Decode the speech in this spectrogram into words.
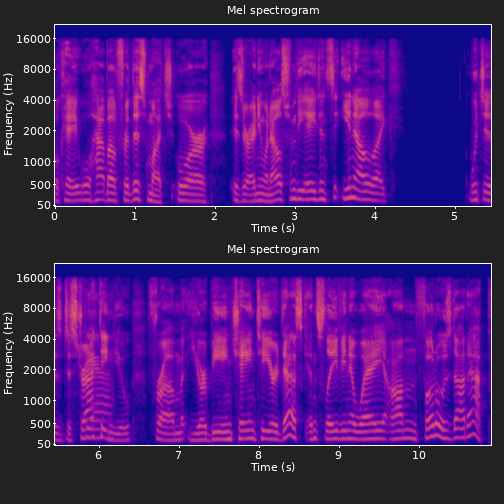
Okay, well, how about for this much? Or is there anyone else from the agency? You know, like, which is distracting Yeah. you from your being chained to your desk and slaving away on photos.app.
